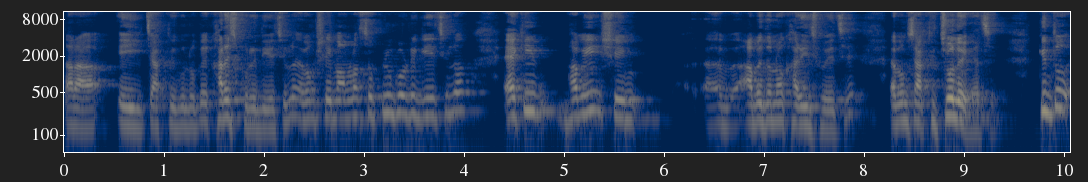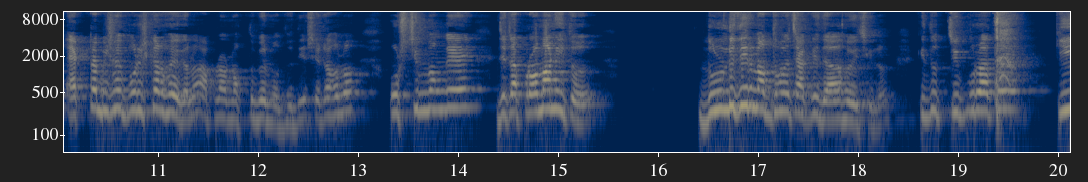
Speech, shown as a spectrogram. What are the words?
তারা এই চাকরিগুলোকে খারিজ করে দিয়েছিল এবং সেই মামলা সুপ্রিম কোর্টে গিয়েছিল। একইভাবেই সেই আবেদনও খারিজ হয়েছে এবং চাকরি চলে গেছে। কিন্তু একটা বিষয় পরিষ্কার হয়ে গেল আপনার বক্তব্যের মধ্য দিয়ে সেটা হলো পশ্চিমবঙ্গে যেটা প্রমাণিত দুর্নীতির মাধ্যমে চাকরি দেওয়া হয়েছিল কিন্তু ত্রিপুরাতে কি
